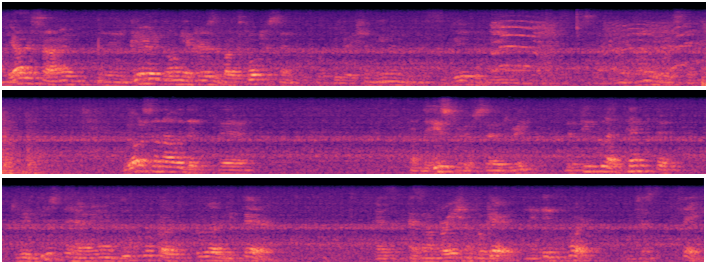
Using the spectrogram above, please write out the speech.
On the other side, uh, GERD only occurs about 4% of the population, even with severe disease, We also know that uh, from the history of surgery, the people attempted to reduce the hernia and do crural, repair as, as an operation for GERD, and it didn't work. It just failed.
